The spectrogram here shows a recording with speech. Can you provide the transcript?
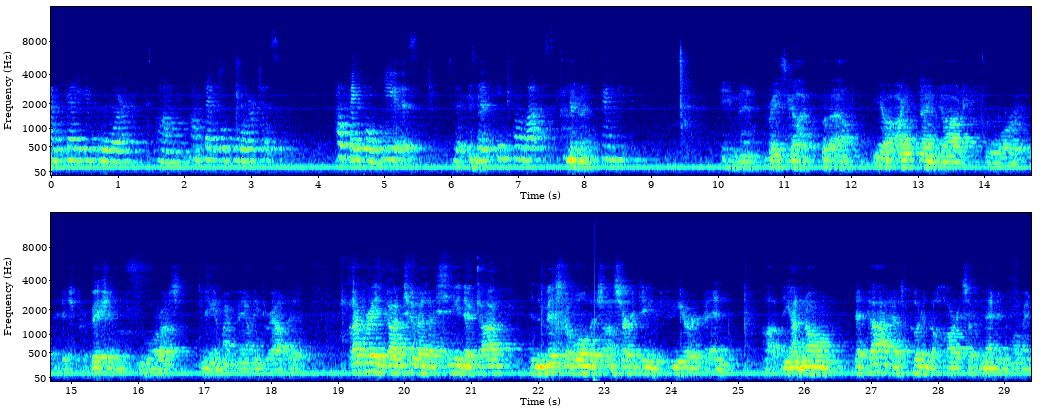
I'm thank you for, um, I'm thankful for just how faithful he is to, to each one of us. Amen. Amen. Praise God for the help. Yeah, I thank God for his provision for us, me and my family throughout this. But I praise God too, as I see that God, in the midst of all this uncertainty and fear and the unknown, that God has put in the hearts of men and women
